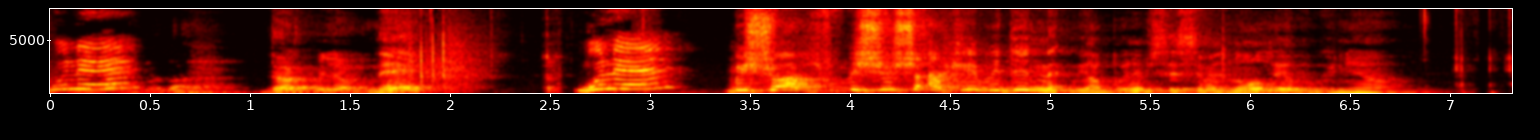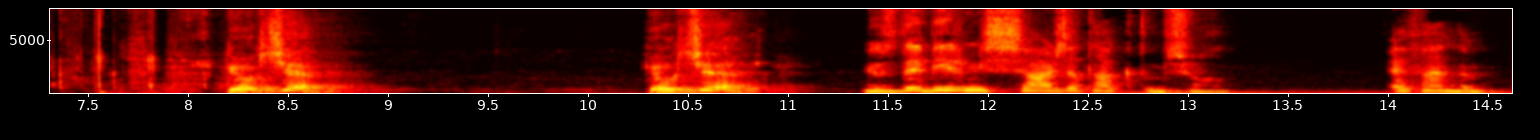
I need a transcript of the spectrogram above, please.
Bu ne? burada. 4 milyon. Ne? Bu ne? Bir şu, bir şu şarkıyı bir dinle. Ya benim sesime ne oluyor bugün ya? Gökçe. Gökçe. Yüzde birmiş şarja taktım şu an. Efendim.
